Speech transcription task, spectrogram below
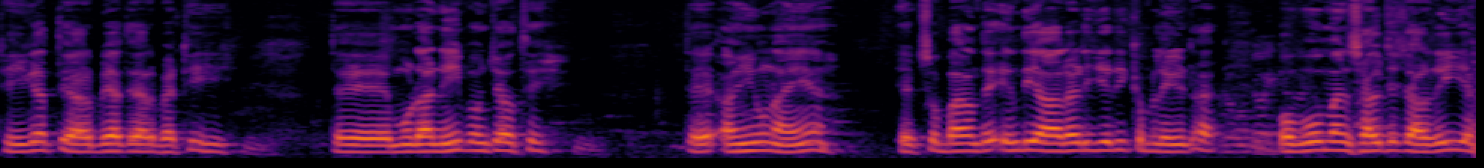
ਠੀਕ ਆ, ਤਿਆਰ ਬਿਆ ਤਿਆਰ ਬੈਠੀ ਸੀ ਤੇ ਮੁੰਡਾ ਨਹੀਂ ਪਹੁੰਚਿਆ ਉੱਥੇ। ਤੇ ਅਸੀਂ ਹੁਣ ਆਏ ਆ 112 ਤੇ ਇਹਦੀ ਆਲਰੇਡੀ ਜਿਹੜੀ ਕੰਪਲੇਂਟ ਆ ਉਹ ਵੂਮਨ ਸੈਲ 'ਚ ਚੱਲ ਰਹੀ ਆ।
